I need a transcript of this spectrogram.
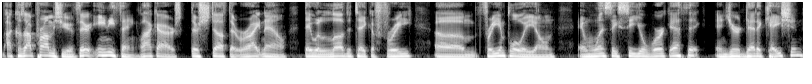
Because I promise you, if they're anything like ours, there's stuff that right now they would love to take a free, um, free employee on, and once they see your work ethic and your dedication,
